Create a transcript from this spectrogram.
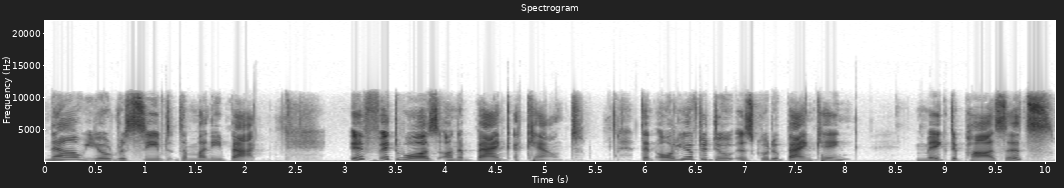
now you received the money back. If it was on a bank account, then all you have to do is go to banking, make deposits,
